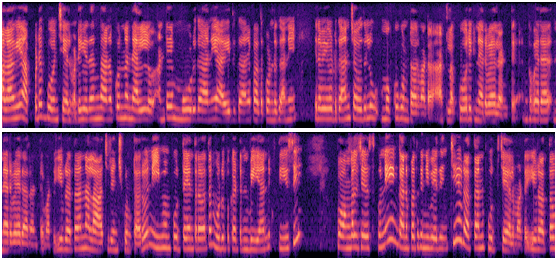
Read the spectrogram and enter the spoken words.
అలాగే అప్పుడే భోజనం చేయాలన్నమాట. ఈ విధంగా అనుకున్న నెలలు అంటే మూడు కానీ ఐదు కానీ పదకొండు కానీ ఇరవై ఒకటి కానీ చౌదులు మొక్కుకుంటారు అనమాట అట్లా కోరిక నెరవేరాలంటే ఇంకా నెరవేరాలంటే అనమాట ఈ వ్రతాన్ని అలా ఆచరించుకుంటారు. నియమం పూర్తయిన తర్వాత ముడుపు కట్టిన బియ్యాన్ని తీసి పొంగల్ చేసుకుని గణపతికి నివేదించి వ్రతాన్ని పూర్తి చేయాలన్నమాట. ఈ వ్రతం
